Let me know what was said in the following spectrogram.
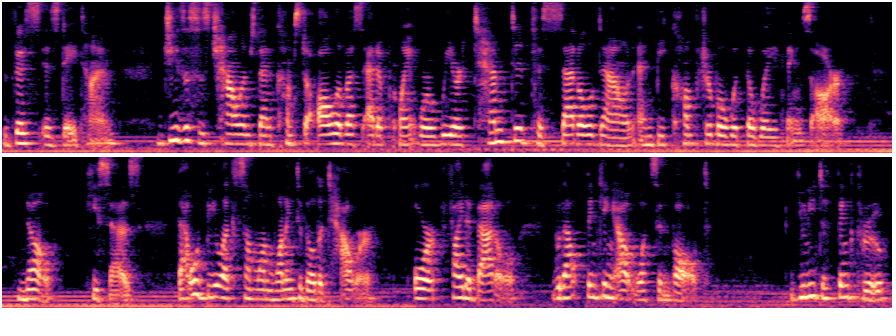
this is daytime. Jesus' challenge then comes to all of us at a point where we are tempted to settle down and be comfortable with the way things are. No, he says, that would be like someone wanting to build a tower or fight a battle without thinking out what's involved. You need to think through,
